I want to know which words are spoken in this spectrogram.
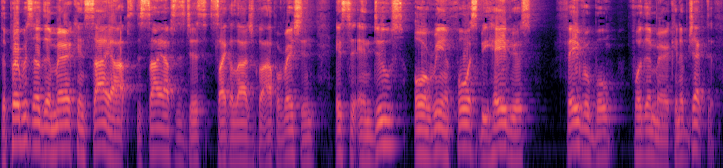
The purpose of the American PSYOPs, the PSYOPs is just psychological operation, is to induce or reinforce behaviors favorable for the American objective.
